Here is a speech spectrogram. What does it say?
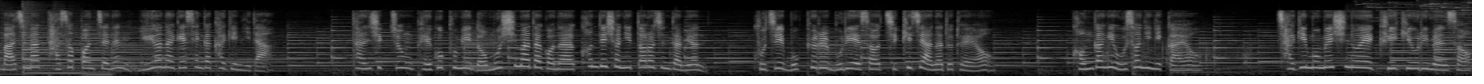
마지막 다섯 번째는 유연하게 생각하기입니다. 단식 중 배고픔이 너무 심하다거나 컨디션이 떨어진다면 굳이 목표를 무리해서 지키지 않아도 돼요. 건강이 우선이니까요. 자기 몸의 신호에 귀 기울이면서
